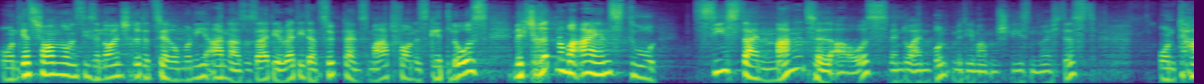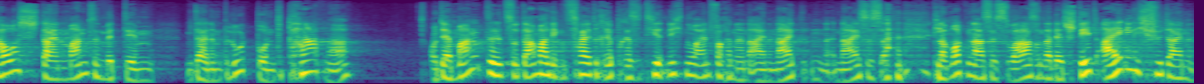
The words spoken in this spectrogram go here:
Und jetzt schauen wir uns diese neun Schritte Zeremonie an. Also seid ihr ready, dann zückt dein Smartphone. Es geht los mit Schritt Nummer eins. Du ziehst deinen Mantel aus, wenn du einen Bund mit jemandem schließen möchtest, und tauschst deinen Mantel mit, dem, mit deinem Blutbundpartner. Und der Mantel zur damaligen Zeit repräsentiert nicht nur einfach ein, ein, ein nices Klamottenaccessoire, sondern der steht eigentlich für deine,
